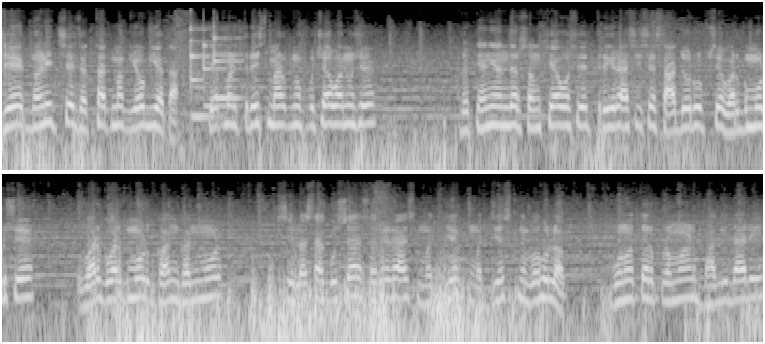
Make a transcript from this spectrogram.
જે ગણિત છે જથ્થાત્મક યોગ્યતા, તે પણ ત્રીસ માર્કનું પૂછાવાનું છે. તો તેની અંદર સંખ્યાઓ છે, ત્રિરાશિ છે, સાદુરૂપ છે, વર્ગમૂળ છે. વર્ગ, વર્ગમૂળ, ઘન, ઘનમૂળ. શ્રી લસા ગુસા સરેરાશ, મધ્યક, મધ્યસ્થ ને બહુલક. ગુણોત્તર પ્રમાણ, ભાગીદારી,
